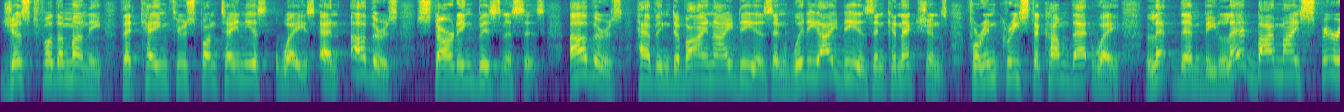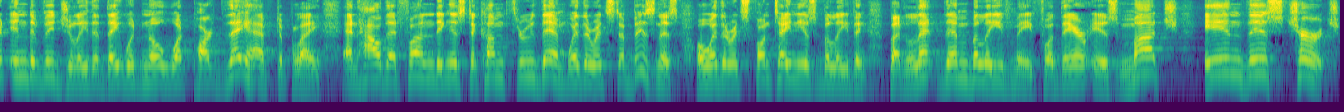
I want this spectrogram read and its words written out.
just for the money that came through spontaneous ways, and others starting businesses, others having divine ideas and witty ideas and connections for increase to come that way. Let them be led by my spirit individually that they would know what part they have to play and how that funding is to come through them, whether it's to business or whether it's spontaneous believing. But let them believe me, for there is much in this church,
